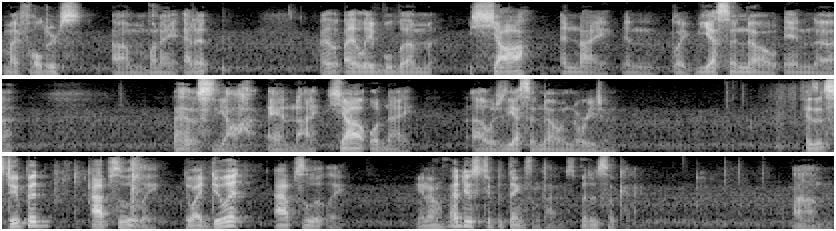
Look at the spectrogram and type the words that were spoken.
my folders um, when I edit? I, I label them "ja" and "nai" and like yes and no in uh, ja and nai, "ja" or "nai," uh, which is yes and no in Norwegian. Is it stupid? Absolutely. Do I do it? Absolutely. You know, I do stupid things sometimes, but it's okay. Um,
